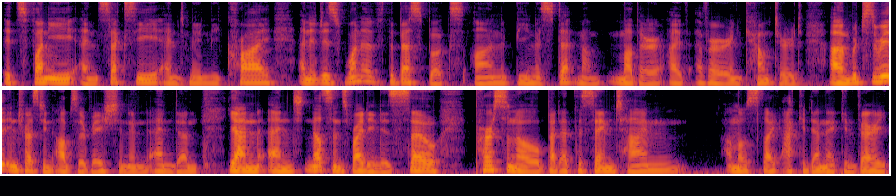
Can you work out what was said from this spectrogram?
It's funny and sexy and made me cry, and it is one of the best books on being a stepmother I've ever encountered, um, which is a really interesting observation. And, and um, yeah, and, and Nelson's writing is so personal, but at the same time, almost like academic and very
